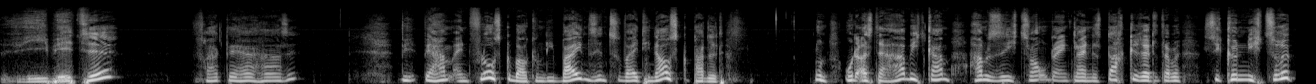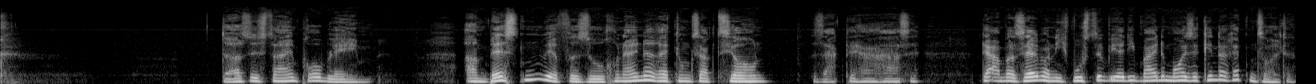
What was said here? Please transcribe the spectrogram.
Wie bitte? fragte Herr Hase. Wir, wir haben ein Floß gebaut und die beiden sind zu weit hinausgepaddelt. Und, und als der Habicht kam, haben sie sich zwar unter ein kleines Dach gerettet, aber sie können nicht zurück. Das ist ein Problem. Am besten wir versuchen eine Rettungsaktion, sagte Herr Hase, der aber selber nicht wusste, wie er die beiden Mäusekinder retten sollte.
